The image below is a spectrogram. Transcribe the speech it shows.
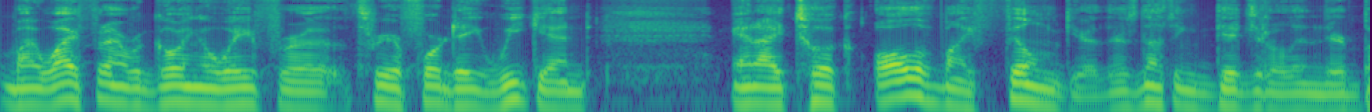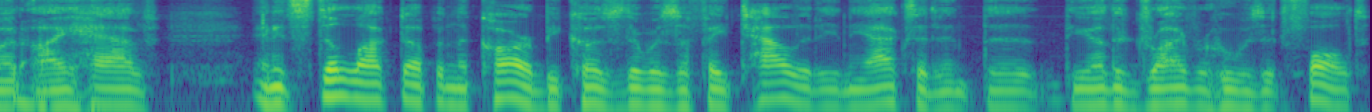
my wife and I were going away for a three or four day weekend, and I took all of my film gear. There's nothing digital in there, but. I have, and it's still locked up in the car because there was a fatality in the accident. The the other driver who was at fault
